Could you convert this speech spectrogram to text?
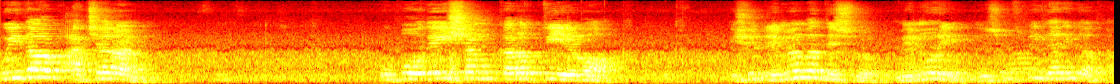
without acharan. Upadesham karati eva. You should remember this sloka, memory. You should speak Harikatha.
